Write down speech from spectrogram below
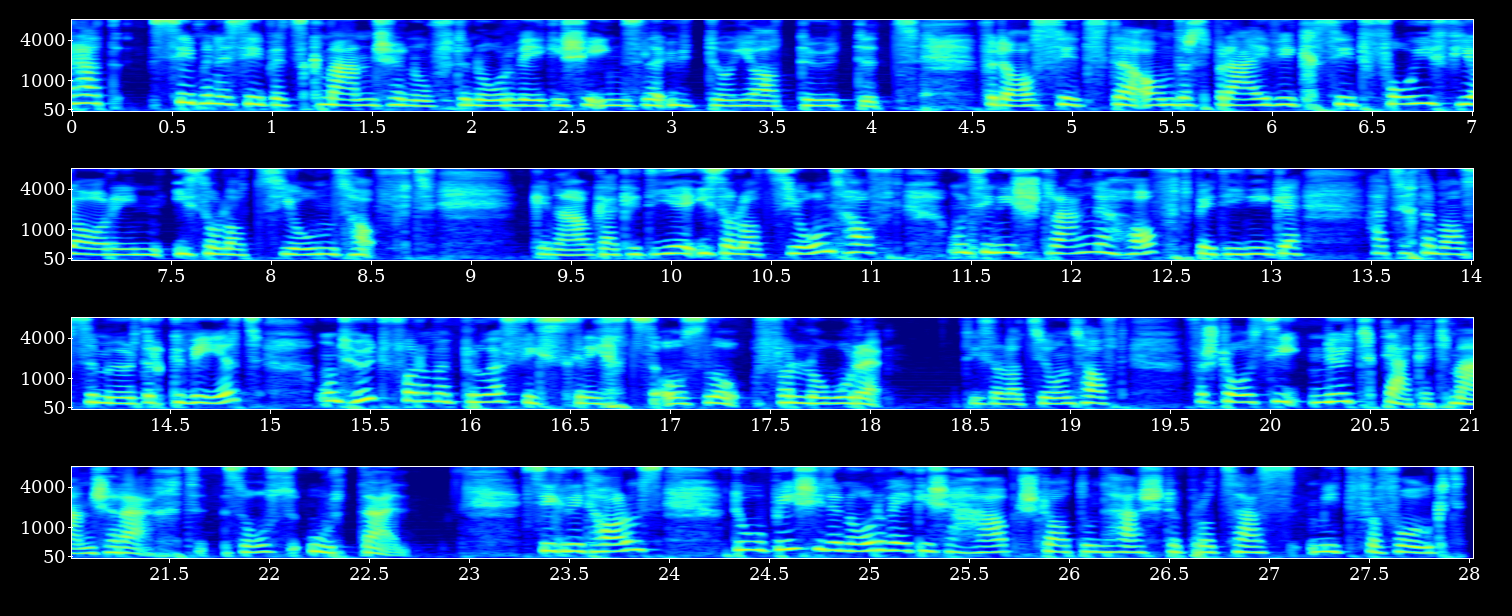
Er hat 77 Menschen auf der norwegischen Insel Utøya getötet. Für das sitzt der Anders Breivik seit fünf Jahren in Isolationshaft. Genau gegen diese Isolationshaft und seine strengen Haftbedingungen hat sich der Massenmörder gewehrt und heute vor einem Berufungsgericht in Oslo verloren. Die Isolationshaft verstoße nicht gegen die Menschenrechte, so das Urteil. Sigrid Harms, du bist in der norwegischen Hauptstadt und hast den Prozess mitverfolgt.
